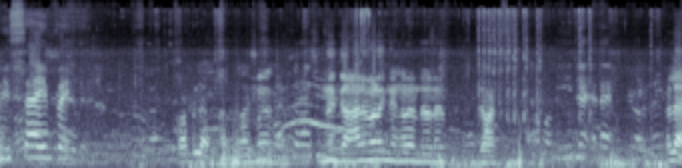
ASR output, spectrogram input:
മിസ്സായി പോയി ഇന്ന് ഗാനമേള ഞങ്ങൾ രണ്ടുപേരും അല്ലേ.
